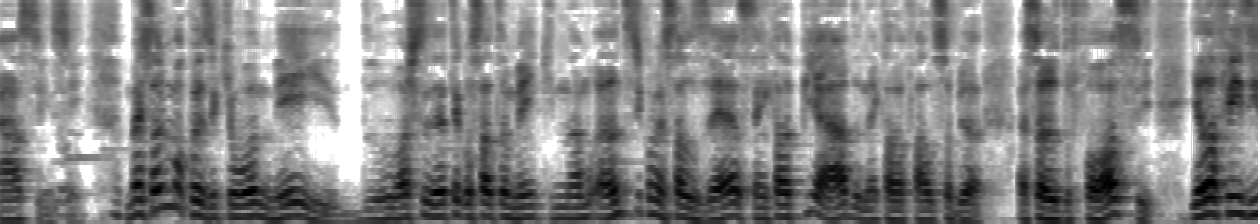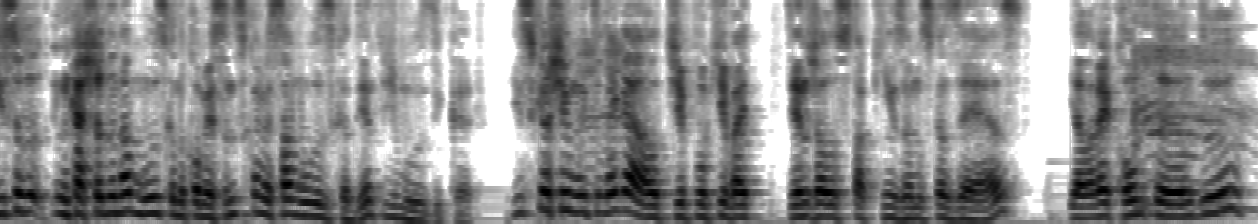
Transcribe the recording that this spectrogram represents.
Ah, sim, sim. Mas sabe uma coisa que eu amei? Eu acho que você deve ter gostado também, que na, antes de começar o Zé, tem aquela piada, né? Que ela fala sobre a, a, história do Fosse. E ela fez isso encaixando na música, no começo, antes de começar a música, dentro de música. Isso que eu achei muito ah. legal. Tipo, que vai tendo já os toquinhos da música Zé, e ela vai contando. Ah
